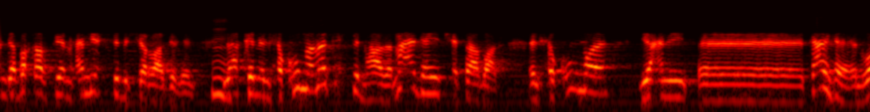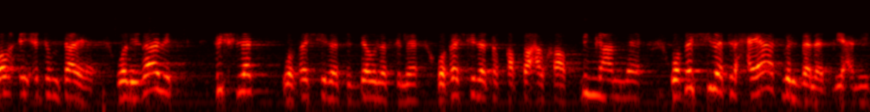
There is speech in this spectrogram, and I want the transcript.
عنده بقرتين هم يحسب الشراجلين. لكن الحكومة ما تحسب هذا ما عندها هيك حسابات. الحكومة يعني آه تايهة الوضع عندهم تايهة. ولذلك فشلت وفشلت الدولة وفشلت القطاع الخاص بكامله وفشلت الحياة بالبلد. يعني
